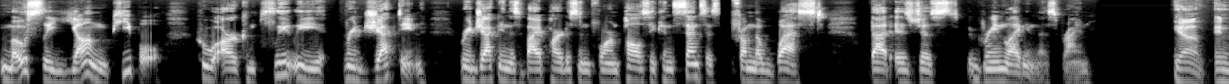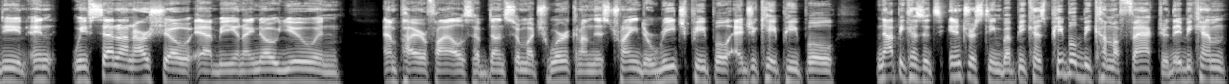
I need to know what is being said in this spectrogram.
mostly young people who are completely rejecting rejecting this bipartisan foreign policy consensus from the West that is just greenlighting this, Brian. Yeah, indeed. And we've said on our show, Abby, and I know you and Empire Files have done so much work on this, trying to reach people, educate people, not because it's interesting, but because people become a factor. They become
